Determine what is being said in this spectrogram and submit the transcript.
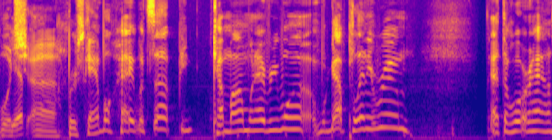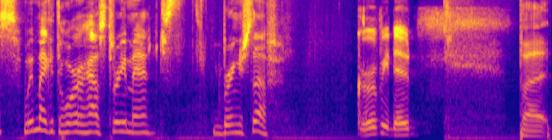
Which uh Bruce Campbell, hey, what's up? You come on whenever you want. We got plenty of room at the horror house. We make it the horror house three, man. Just bring your stuff. Groovy dude. But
